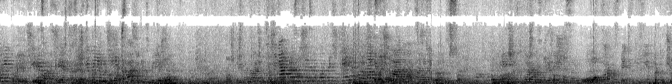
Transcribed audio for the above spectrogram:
уметь Третий. коммуницировать честно. Если вы не учили, ваши Оп. Ножки. У меня просто сейчас такое впечатление, что Давай еще раз. плечиками нет. Так, а что?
